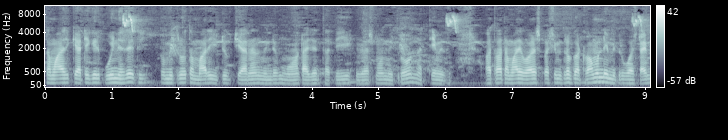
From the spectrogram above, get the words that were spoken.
તમારી કેટેગરી પૂરી નથી થતી, તો મિત્રો, તમારી યુટ્યુબ ચેનલ મિત્રો મોનેટાઇઝેશન થતી એક વર્ષમાં મિત્રો નથી મિત્રો. અથવા તમારે વર્ષ પછી મિત્રો ઘટવા માંડે મિત્રો વોચ ટાઈમ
